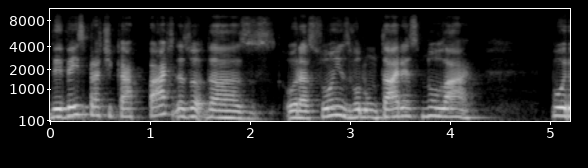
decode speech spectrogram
deveis praticar parte das, das orações voluntárias no lar, por,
